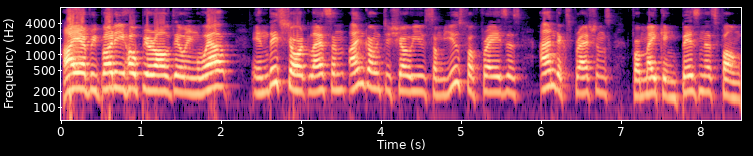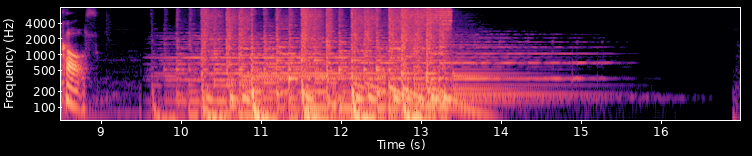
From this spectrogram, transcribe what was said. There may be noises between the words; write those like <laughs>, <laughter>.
Hi everybody, hope you're all doing well. In this short lesson, I'm going to show you some useful phrases and expressions for making business phone calls.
